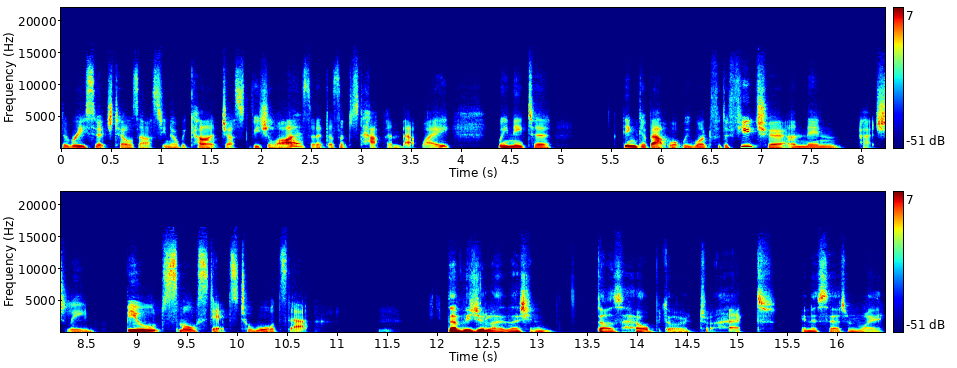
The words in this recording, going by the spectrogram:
the research tells us, you know, we can't just visualize and it doesn't just happen that way. We need to think about what we want for the future and then actually build small steps towards that. That visualization does help though to act in a certain way,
